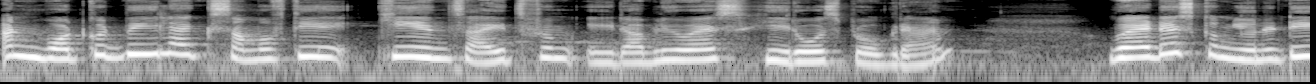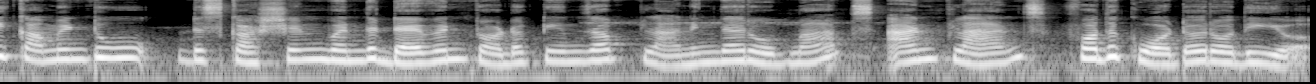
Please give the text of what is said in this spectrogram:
And what could be like some of the key insights from AWS Heroes program? Where does community come into discussion when the dev and product teams are planning their roadmaps and plans for the quarter or the year?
